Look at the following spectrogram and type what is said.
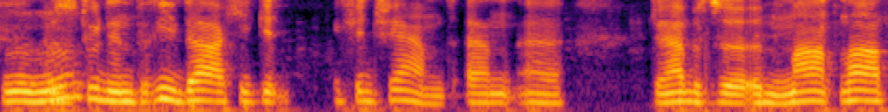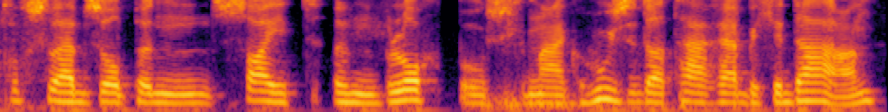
Mhm. Hebben ze toen in drie dagen ge- gejamd. En toen hebben ze een maand later of zo hebben ze op een site een blogpost gemaakt hoe ze dat daar hebben gedaan.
